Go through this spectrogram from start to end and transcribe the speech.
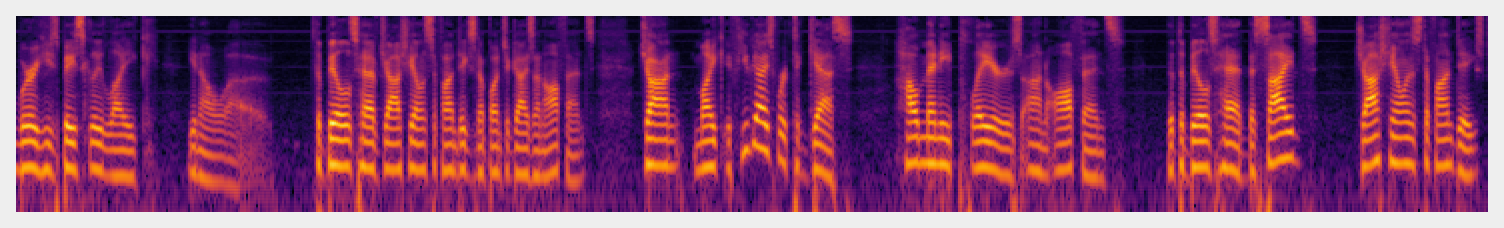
where he's basically like you know uh, the Bills have Josh Allen, Stefon Diggs, and a bunch of guys on offense. John, Mike, if you guys were to guess how many players on offense that the Bills had besides Josh Allen and Stefon Diggs,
